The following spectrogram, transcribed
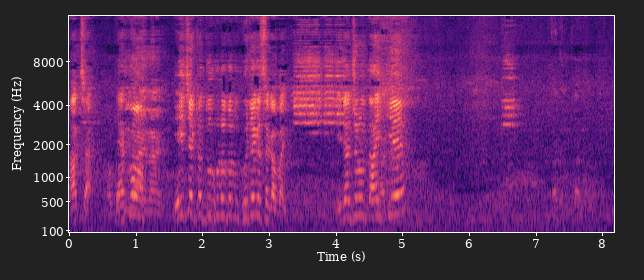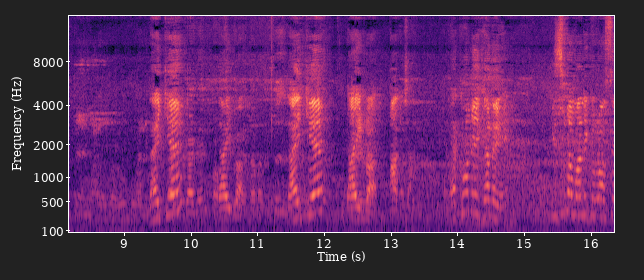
আচ্ছা এখন এই যে একটা দুর্ঘটনা ধরুন ঘটে গেছে গা ভাই এটার জন্য দায়ী কে? দায়ী কে? ড্রাইভার কে? ড্রাইভার আচ্ছা। এখন এইখানে কিছুটা মালিকেরও আছে।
